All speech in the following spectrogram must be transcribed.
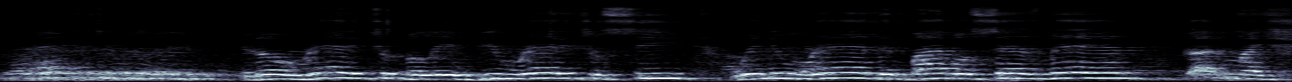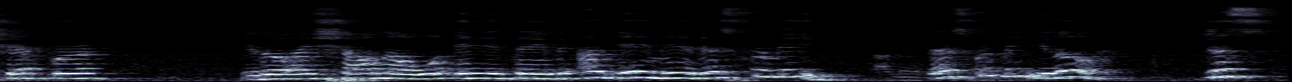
Ready to believe. You know, ready to believe. Be ready to see. When you read, the Bible says, man, God is my shepherd. You know, I shall not want anything. But I'm, amen. That's for me. Amen. That's for me. You know, just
